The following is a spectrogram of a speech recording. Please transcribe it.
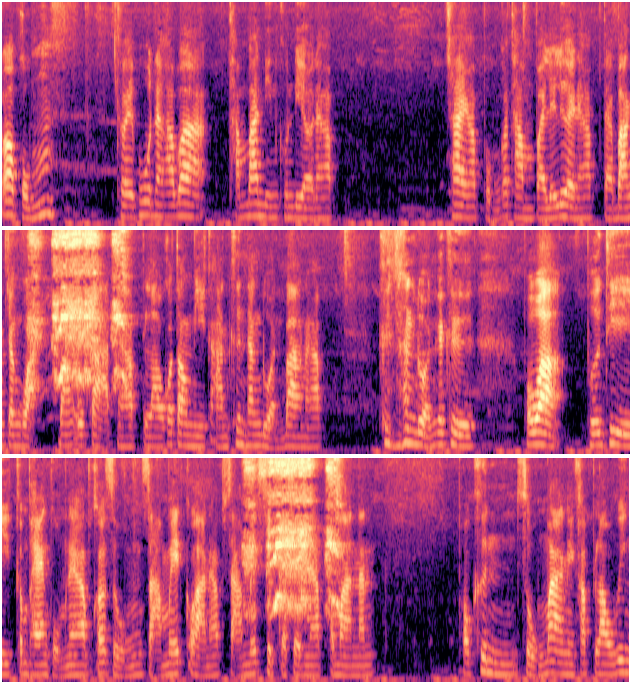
ก็ผมเคยพูดนะครับว่าทำบ้านดินคนเดียวนะครับ ใช่ครับผมก็ทำไปเรื่อยๆนะครับ แต่บางจังหวะบางโอกาสนะครับ เราก็ต้องมีการขึ้นทางด่วนบ้างนะครับ ขึ้นทางด่วนก็คือ เพราะว่าพื้นที่กำแพงผมนะครับก็สูง 3 เมตรกว่านะครับ3เมตร10กว่าเซ็นต์นะครับประมาณนั้น พอขึ้นสูงมากนี่ครับ เราวิ่ง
